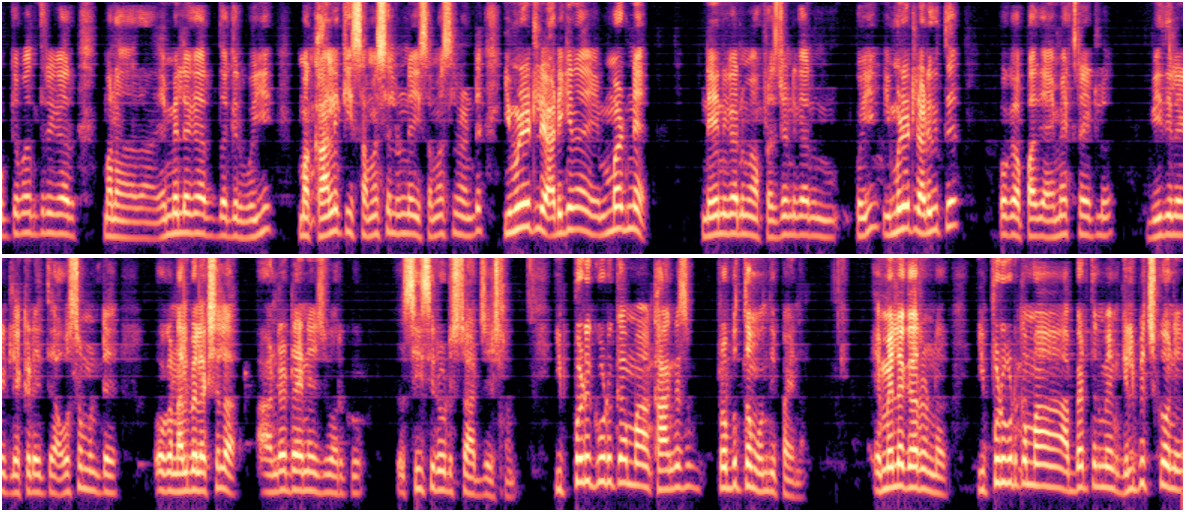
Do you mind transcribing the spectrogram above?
ముఖ్యమంత్రి గారు మన ఎమ్మెల్యే గారి దగ్గర పోయి మా కాలనీకి ఈ సమస్యలు ఉన్నాయి ఈ సమస్యలు అంటే ఇమీడియట్లీ అడిగిన ఎమ్మడినే నేను కానీ మా ప్రెసిడెంట్ గారిని పోయి ఇమీడియట్లీ అడిగితే ఒక పది ఐమాక్స్ లైట్లు వీధి లైట్లు ఎక్కడైతే అవసరం ఉంటే ఒక నలభై లక్షల అండర్ డ్రైనేజ్ వరకు సీసీ రోడ్డు స్టార్ట్ చేసినాం. ఇప్పటికి కూడా మా కాంగ్రెస్ ప్రభుత్వం ఉంది పైన. ఎమ్మెల్యే గారు ఉన్నారు. ఇప్పుడు కూడా మా అభ్యర్థిని మేము గెలిపించుకొని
